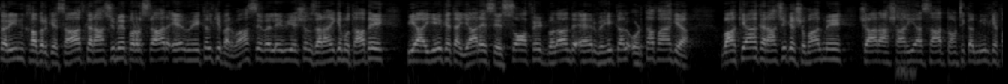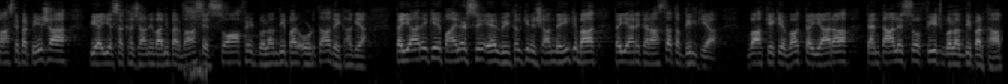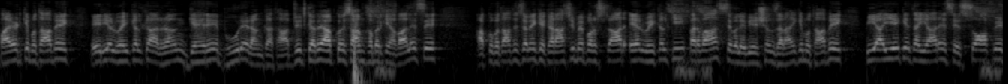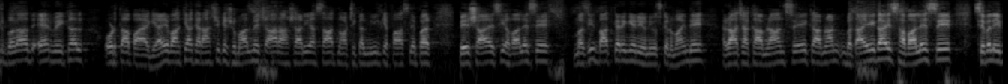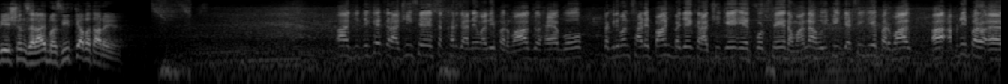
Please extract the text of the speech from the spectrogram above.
ترین خبر کے ساتھ، کراچی میں پرسٹار ایئر وہیکل کی پرواز سول ایویشن ذرائع کے مطابق پی آئی اے کے طیارے سے سو فٹ بلند ایئر وہیکل اڑتا پایا گیا۔ واقعہ کراچی کے شمال میں چار آشاریہ سات نوٹیکل میل کے فاصلے پر پیش آیا۔ پی آئی اے سکھر جانے والی پرواز سے سو فٹ بلندی پر اڑتا دیکھا گیا۔ طیارے کے پائلٹ سے ایئر وہیکل کی نشاندہی کے بعد طیارے کا راستہ تبدیل کیا۔ واقعے کے وقت طیارہ تینتالیس سو فیٹ بلندی پر تھا۔ پائلٹ کے مطابق ایریل وہیکل کا رنگ گہرے بھورے رنگ کا تھا۔ اپڈیٹ کر رہے ہیں آپ کو اس عام خبر کے حوالے سے۔ آپ کو بتاتے چلیں کہ کراچی میں پرسٹار ایئر وہیکل کی پرواز سول ایویشن ذرائع کے مطابق پی آئی اے کے طیارے سے سو فٹ بلند ایئر وہیکل اڑتا پایا گیا۔ یہ واقعہ کراچی کے شمال میں چار آشاریہ سات نوٹیکل میل کے فاصلے پر پیش آیا۔ اسی حوالے سے مزید بات کریں گے نیو نیوز کے نمائندے راجہ کامران سے۔ کامران، بتائیے گا اس حوالے سے سول ایویشن ذرائع مزید کیا بتا رہے ہیں؟ جی دیکھیں کراچی سے سکھر جانے والی پرواز جو ہے وہ تقریباً ساڑھے پانچ بجے کراچی کے ایئرپورٹ سے روانہ ہوئی تھی۔ جیسے یہ پرواز اپنی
